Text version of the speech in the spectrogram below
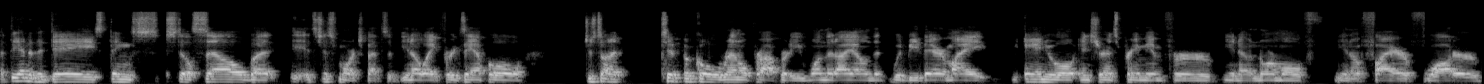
at the end of the day, things still sell, but it's just more expensive. You know, like for example, just on a typical rental property, one that I own that would be there, my annual insurance premium for, you know, normal, you know, fire, water,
